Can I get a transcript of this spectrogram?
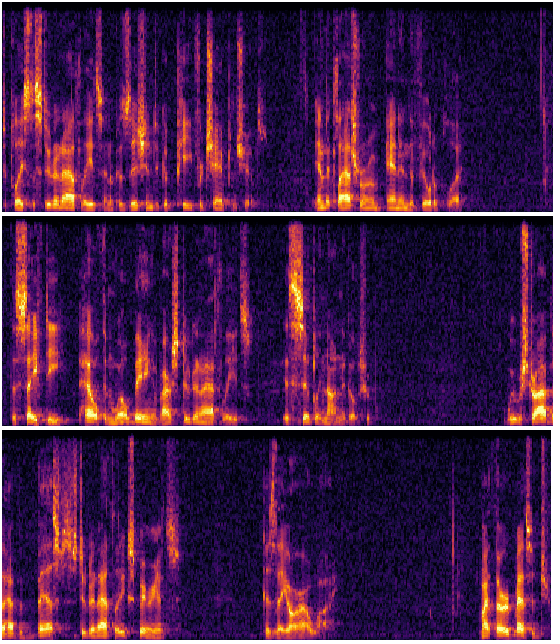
to place the student athletes in a position to compete for championships in the classroom and in the field of play. The safety, health, and well-being of our student athletes is simply non-negotiable. We will strive to have the best student athlete experience because they are our why. My third message,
